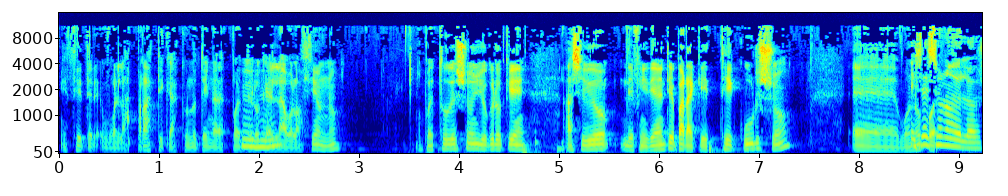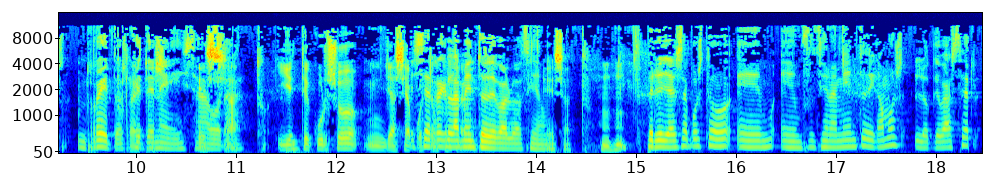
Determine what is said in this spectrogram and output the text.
etcétera, o en las prácticas que uno tenga después de lo que es la evaluación, ¿no? Pues todo eso yo creo que ha sido definitivamente para que este curso eh, bueno, Ese es pues uno de los retos, que tenéis ahora. Exacto. Y este curso ya se ha puesto. Ese reglamento de evaluación. Exacto. Pero ya se ha puesto en, funcionamiento, digamos, lo que va a ser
